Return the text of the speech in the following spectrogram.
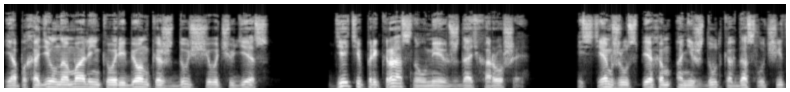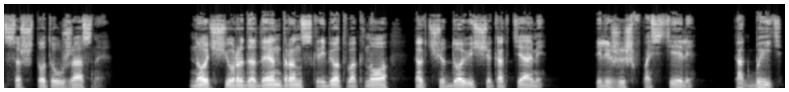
я походил на маленького ребенка, ждущего чудес. Дети прекрасно умеют ждать хорошее и с тем же успехом они ждут, когда случится что-то ужасное. Ночью рододендрон скребет в окно, как чудовище когтями. Ты лежишь в постели. Как быть?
